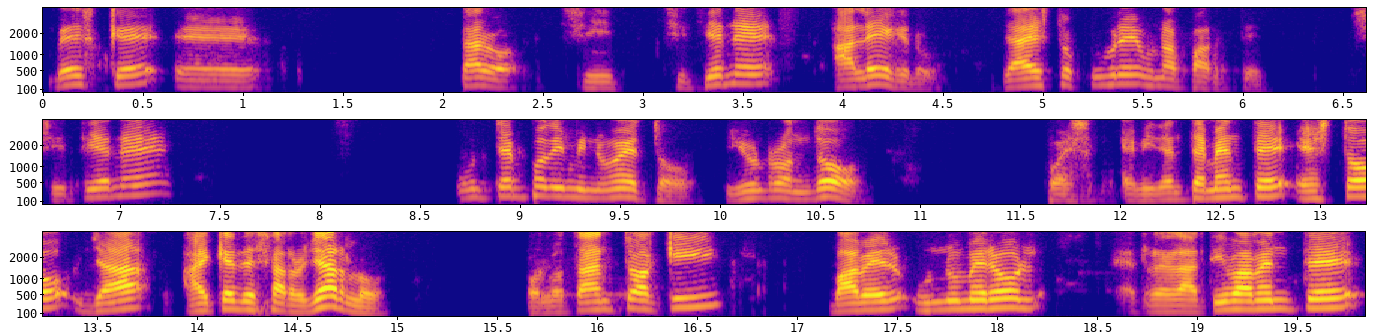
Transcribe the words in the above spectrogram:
ves que, eh, claro, si, si tiene alegro, ya esto cubre una parte. Si tiene un tempo diminueto y un rondó, pues evidentemente esto ya hay que desarrollarlo. Por lo tanto, aquí va a haber un número relativamente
